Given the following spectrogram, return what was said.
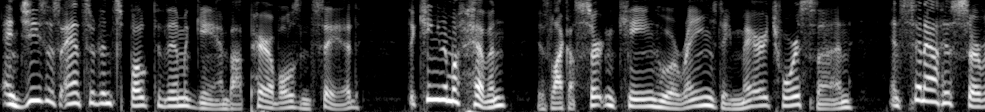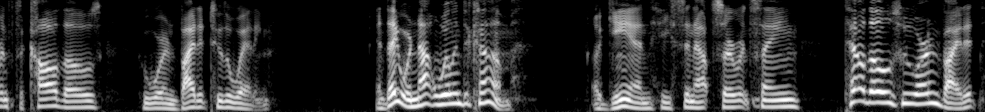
And Jesus answered and spoke to them again by parables and said, The kingdom of heaven is like a certain king who arranged a marriage for his son and sent out his servants to call those who were invited to the wedding. And they were not willing to come. Again he sent out servants, saying, Tell those who are invited,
